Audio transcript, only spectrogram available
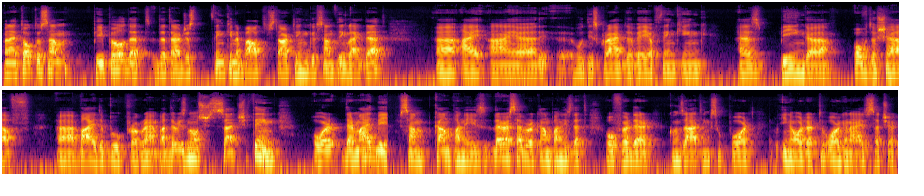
when I talk to some people that that are just thinking about starting something like that, uh, I I uh, would describe the way of thinking as being a off the shelf, uh, by the book program. But there is no such thing, or there might be some companies. There are several companies that offer their consulting support in order to organize such a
